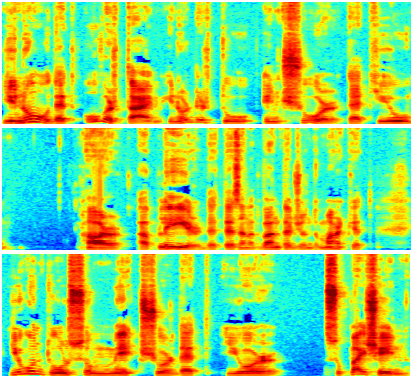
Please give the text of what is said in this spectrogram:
you know that over time in order to ensure that you are a player that has an advantage on the market, you want to also make sure that your supply chain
